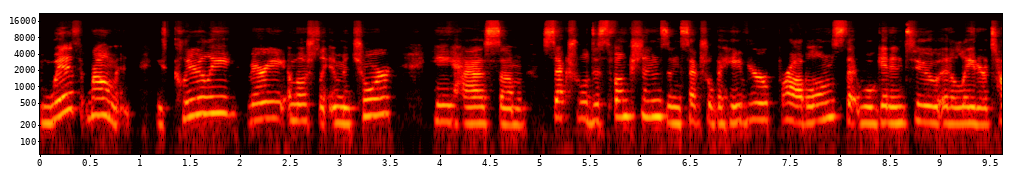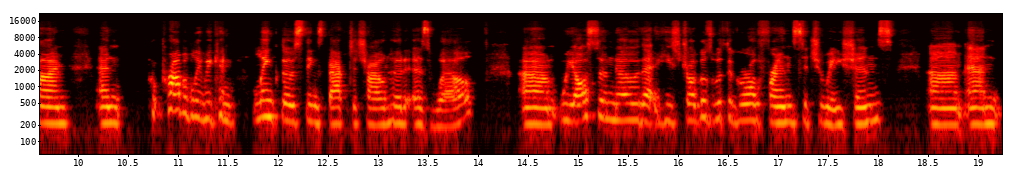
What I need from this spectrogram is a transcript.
with Roman, he's clearly very emotionally immature. He has some sexual dysfunctions and sexual behavior problems that we'll get into at a later time. And probably we can link those things back to childhood as well. Um, we also know that he struggles with the girlfriend situations um, and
